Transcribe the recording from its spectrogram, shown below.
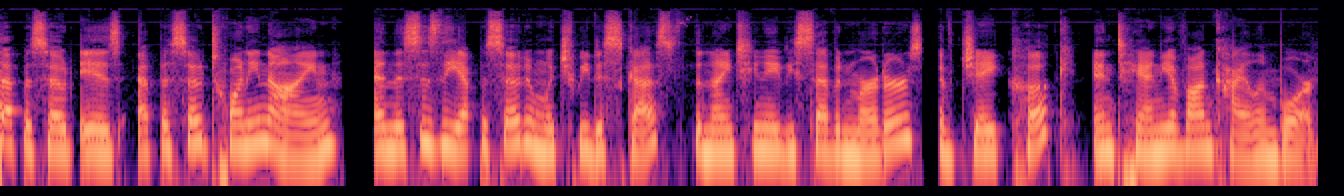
episode is episode 29, and this is the episode in which we discussed the 1987 murders of Jay Cook and Tanya von Cuylenborg.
